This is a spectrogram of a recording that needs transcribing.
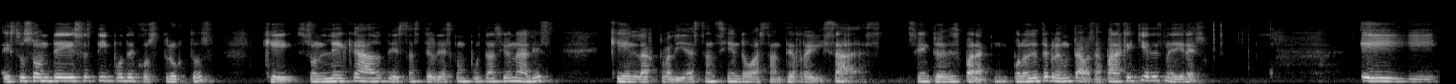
Estos son de esos tipos de constructos que son legados de estas teorías computacionales que en la actualidad están siendo bastante revisadas. ¿sí? Entonces, para, por yo te preguntaba, o sea, ¿para qué quieres medir eso? Y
